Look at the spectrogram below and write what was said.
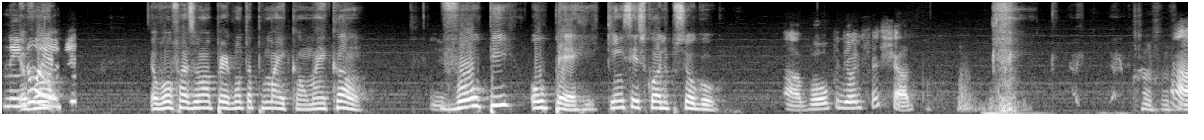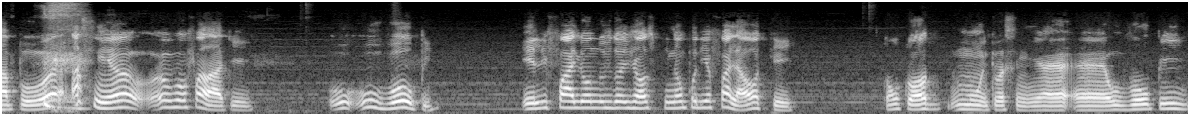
Nem eu não vou, é, né? Eu vou fazer uma pergunta pro Maicão. Maicão, Volpe ou PR? Quem você escolhe pro seu gol? Ah, Volpe de olho fechado, pô. ah, pô, assim, eu, eu vou falar aqui. O, o Volpe, ele falhou nos dois jogos que não podia falhar, ok. Concordo muito, assim. É, é, o Volpe,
